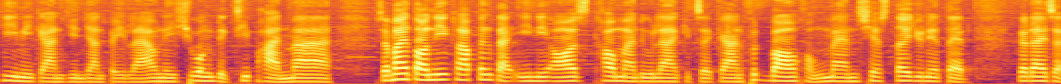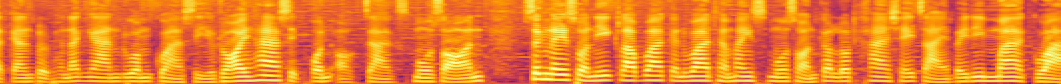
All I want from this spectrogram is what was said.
ที่มีการยืนยันไปแล้วในช่วงดึกที่ผ่านมา จะไม่ตอนนี้ครับ ตั้งแต่อีนีออสเข้ามาดูแลกิจการฟุตบอลของแมนเชสเตอร์ยูไนเต็ดก็ได้จัดการปลดพนักงานรวมกว่า 450 คนออกจากสโมสร ซึ่งในส่วนนี้ครับว่ากันว่าทำให้สโมสรก็ลดค่าใช้จ่ายไปได้มากกว่า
